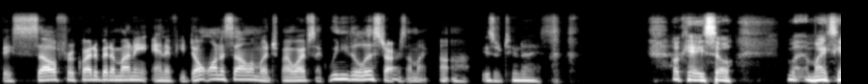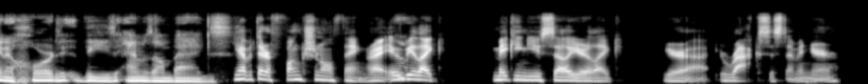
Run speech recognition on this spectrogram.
they sell for quite a bit of money, and if you don't want to sell them, which my wife's like, we need to list ours. I'm like, uh, uh these are too nice. Okay, so Mike's gonna hoard these Amazon bags. Yeah, but they're a functional thing, right? It would Oh. be like making you sell your like your uh, your rack system in your.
